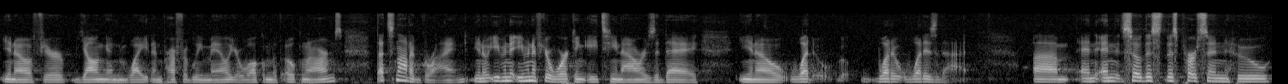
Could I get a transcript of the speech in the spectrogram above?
you know, if you're young and white and preferably male, you're welcome with open arms. That's not a grind. You know, even, even if you're working 18 hours a day, you know, what, what, what is that? Um, and, and so this, this person who,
